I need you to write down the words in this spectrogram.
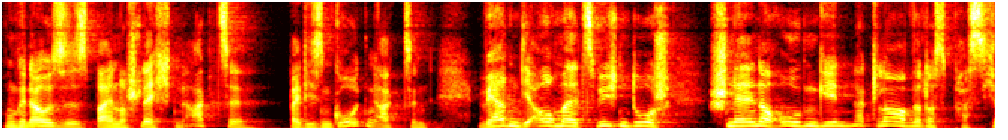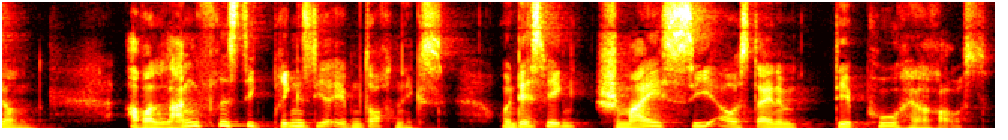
Und genauso ist es bei einer schlechten Aktie, bei diesen Gurkenaktien. Werden die auch mal zwischendurch schnell nach oben gehen? Na klar, wird das passieren. Aber langfristig bringen sie dir eben doch nichts. Und deswegen schmeiß sie aus deinem Depot heraus.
